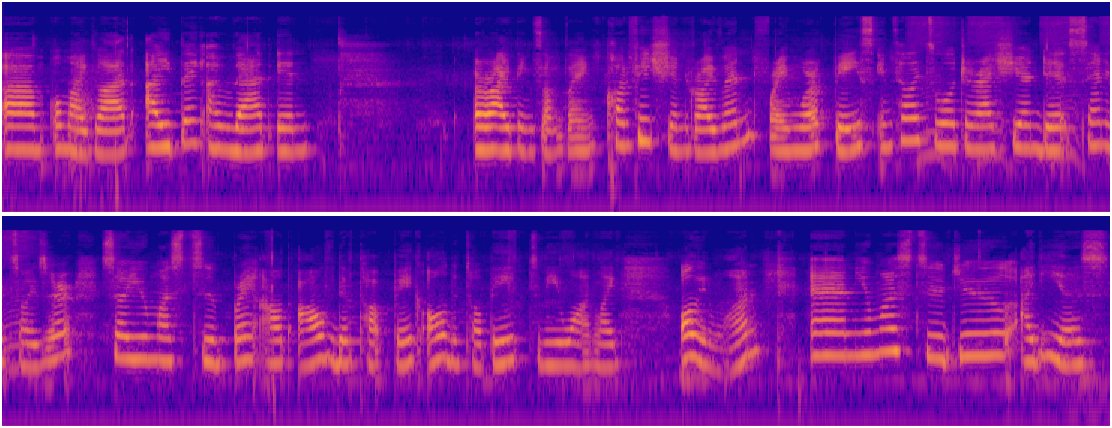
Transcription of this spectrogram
Um, oh my god, I think I'm bad in writing something. Conviction driven, framework based, intellectual direction, the sanitizer. So you must to bring out of the topic, all the topic to be one, like all in one. And you must to do ideas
